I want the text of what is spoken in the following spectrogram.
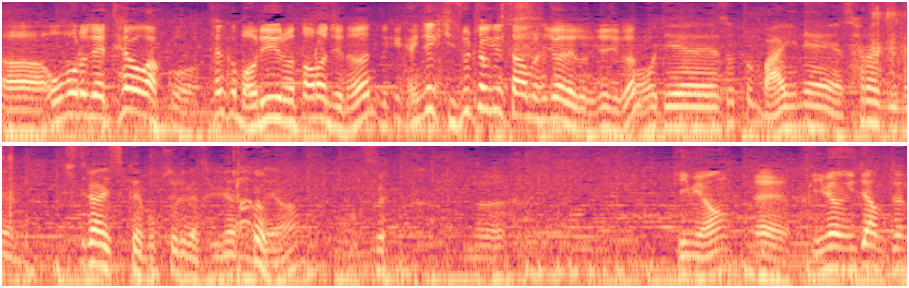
어, 오버로드에 태워갖고 탱크 머리 위로 떨어지는 이렇게 굉장히 기술적인 싸움을 해줘야 되거든요 지금. 어디에서 또 마인에 사라지는 히드라이스크의 목소리가 들렸는데요. 어, 비명. 예, 비명이지 아무튼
